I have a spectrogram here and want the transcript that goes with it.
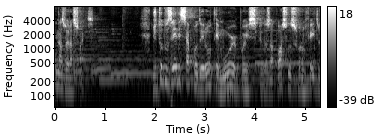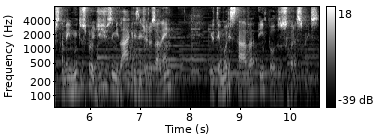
e nas orações. De todos eles se apoderou o temor, pois pelos apóstolos foram feitos também muitos prodígios e milagres em Jerusalém, e o temor estava em todos os corações.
